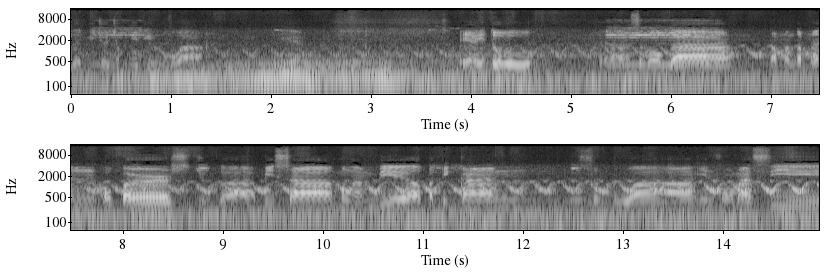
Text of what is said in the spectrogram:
lebih cocoknya di luar ya ya itu ya, semoga teman-teman hoppers juga bisa mengambil petikan sebuah informasi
